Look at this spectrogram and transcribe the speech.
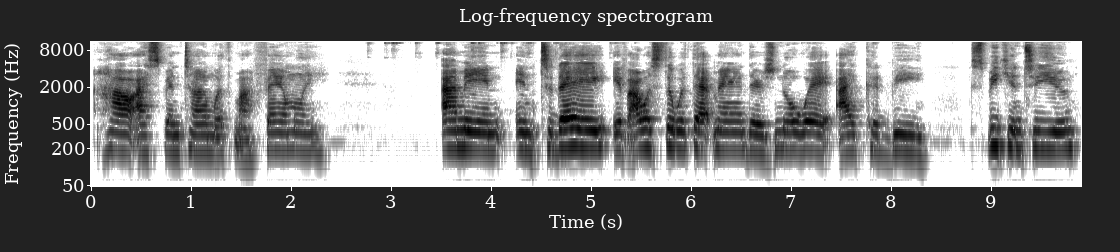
how I spend time with my family. I mean, in today, if I was still with that man, there's no way I could be speaking to you.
